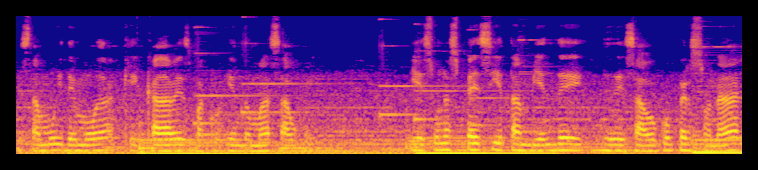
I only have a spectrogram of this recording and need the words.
que está muy de moda, que cada vez va cogiendo más auge y es una especie también de, de desahogo personal,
